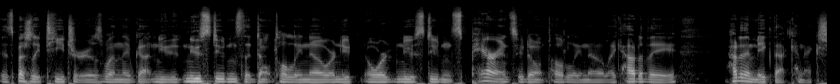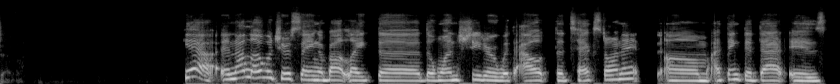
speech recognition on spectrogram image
especially teachers, when they've got new new students that don't totally know, or new or new students' parents who don't totally know. Like, how do they how do they make that connection? Yeah, and I love what you're saying about like the the one sheeter without the text on it. Um, I think that that is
